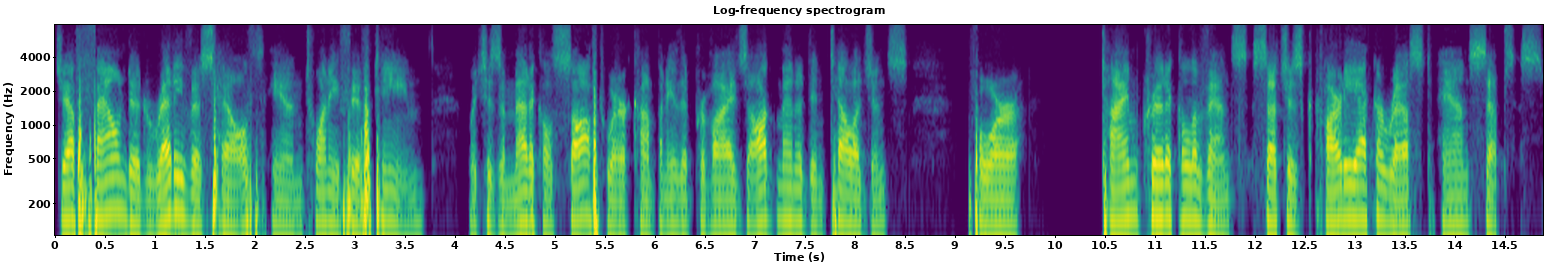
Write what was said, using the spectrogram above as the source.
Jeff founded Redivis Health in 2015, which is a medical software company that provides augmented intelligence for time critical events such as cardiac arrest and sepsis.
